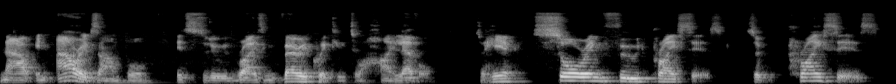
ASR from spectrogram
Now, in our example, it's to do with rising very quickly to a high level. So here, soaring food prices. So prices,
